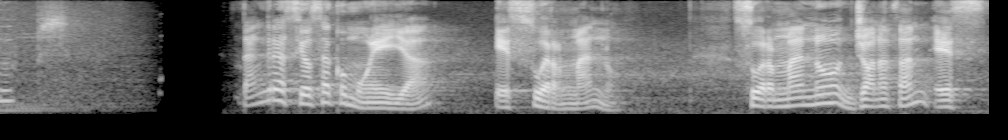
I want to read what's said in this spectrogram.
Oops. Tan graciosa como ella es su hermano. Su hermano Jonathan es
